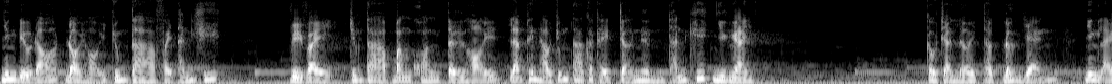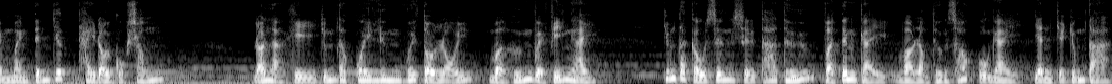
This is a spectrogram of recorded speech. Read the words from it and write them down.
Nhưng điều đó đòi hỏi chúng ta phải thánh khiết. Vì vậy, chúng ta băn khoăn tự hỏi làm thế nào chúng ta có thể trở nên thánh khiết như Ngài? Câu trả lời thật đơn giản nhưng lại mang tính chất thay đổi cuộc sống. Đó là khi chúng ta quay lưng với tội lỗi và hướng về phía Ngài. Chúng ta cầu xin sự tha thứ và tin cậy vào lòng thương xót của Ngài dành cho chúng ta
